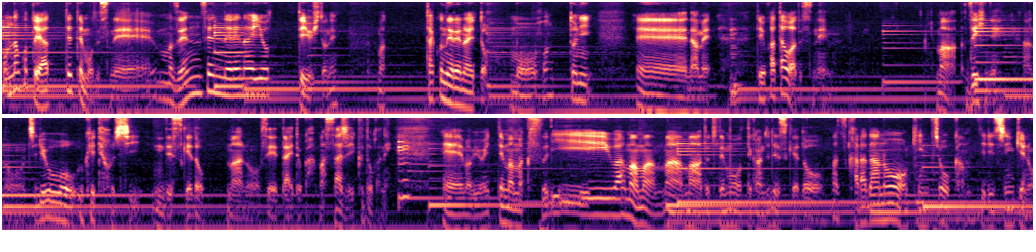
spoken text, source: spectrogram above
こんなことやっててもですね、まあ、全然寝れないよっていう人ね全く寝れないともう本当に、えー、ダメ。っていう方はですねまあ是非ねあの治療を受けてほしいんですけど、まあ、あの整体とかマッサージ行くとかね、えー、ま、病院行って、まあ、まあ薬はまあまあまあまあどっちでもって感じですけどまず体の緊張感自律神経の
